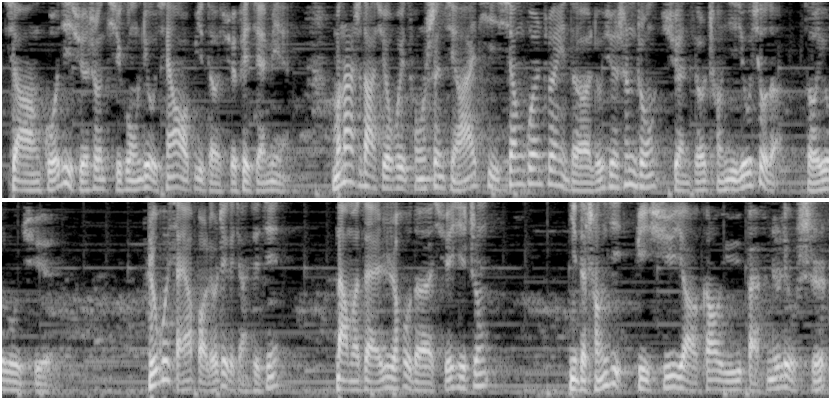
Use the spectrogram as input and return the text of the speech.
向国际学生提供六千澳币的学费减免。莫纳什大学会从申请 IT 相关专业的留学生中选择成绩优秀的择优录取。如果想要保留这个奖学金，那么在日后的学习中，你的成绩必须要高于百分之六十。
